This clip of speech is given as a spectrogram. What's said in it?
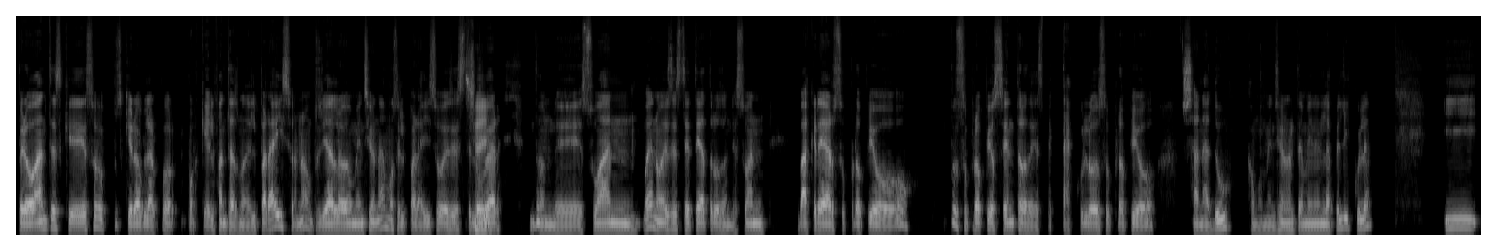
Pero antes que eso, pues quiero hablar por, por qué el fantasma del paraíso, ¿no? Pues ya lo mencionamos, el paraíso es este Sí, lugar donde Swan, bueno, es este teatro donde Swan va a crear su propio, pues su propio centro de espectáculos, su propio Sanadu, como mencionan también en la película. Y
